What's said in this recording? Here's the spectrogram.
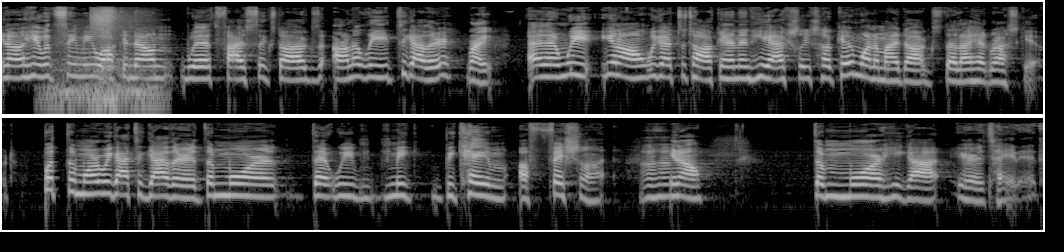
you know, he would see me walking down with five, six dogs on a lead together. Right. And then we, you know, we got to talking, and he actually took in one of my dogs that I had rescued. But the more we got together, the more that we me- became affectionate, you know, the more he got irritated.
